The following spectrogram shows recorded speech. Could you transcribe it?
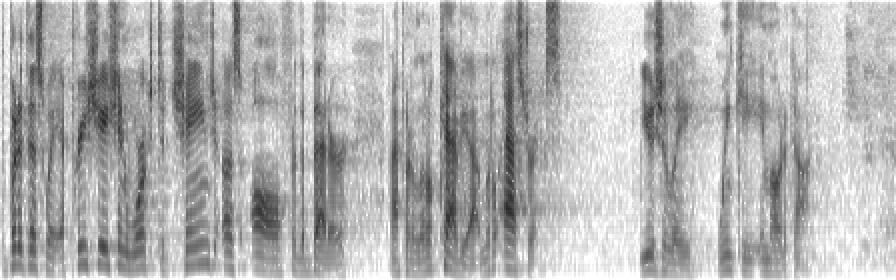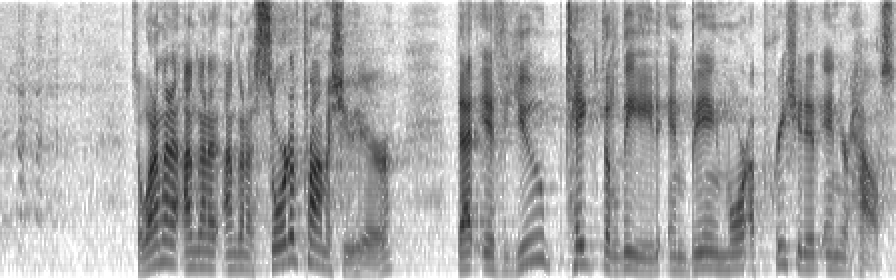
To put it this way, appreciation works to change us all for the better. And I put a little caveat, a little asterisk, usually winky emoticon. so what I'm gonna, I'm gonna, I'm gonna sort of promise you here that if you take the lead in being more appreciative in your house,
